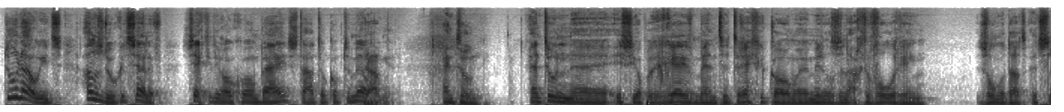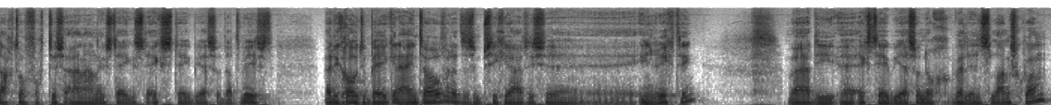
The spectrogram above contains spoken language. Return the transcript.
doe nou iets. Anders doe ik het zelf. Zegt hij er ook gewoon bij. Staat ook op de meldingen. En toen? En toen eh, is hij op een gegeven moment terechtgekomen... middels een achtervolging... zonder dat het slachtoffer tussen aanhalingstekens... de ex-TBS'er dat wist... bij de Grote Beek in Eindhoven. Dat is een psychiatrische eh, inrichting waar die eh, ex-TBS'er nog wel eens langskwam.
